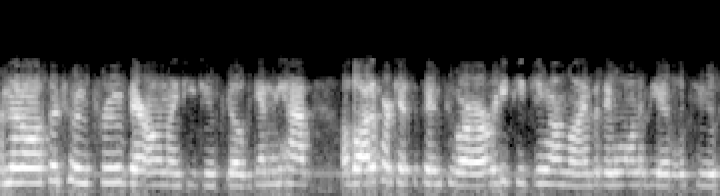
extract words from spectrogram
And then also to improve their online teaching skills. Again, we have a lot of participants who are already teaching online, but they want to be able to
